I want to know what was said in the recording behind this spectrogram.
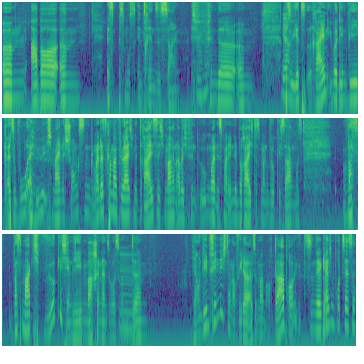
Ähm, aber ähm, es, es muss intrinsisch sein. Ich mhm. finde, ähm, ja. also jetzt rein über den Weg, also wo erhöhe ich meine Chancen? Ich meine, das kann man vielleicht mit 30 machen, aber ich finde, irgendwann ist man in dem Bereich, dass man wirklich sagen muss, was, was mag ich wirklich im Leben machen und sowas. Mhm. Und ähm, ja, und wen finde ich dann auch wieder? Also man, auch da braucht es sind die gleichen Prozesse.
